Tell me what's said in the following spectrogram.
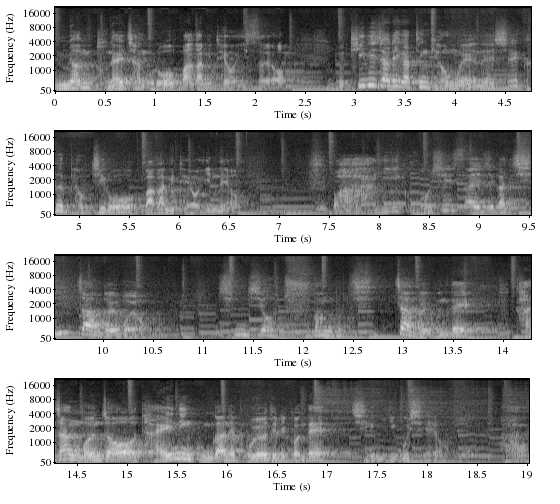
인면 분할 창으로 마감이 되어 있어요. 요 TV 자리 같은 경우에는 실크 벽지로 마감이 되어 있네요. 와, 이 거실 사이즈가 진짜 넓어요. 심지어 주방도 진짜 넓은데 가장 먼저 다이닝 공간을 보여드릴 건데 지금 이곳이에요. 아,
